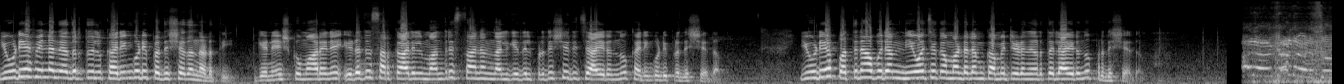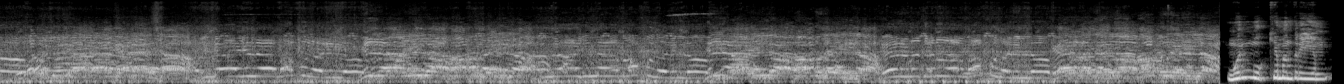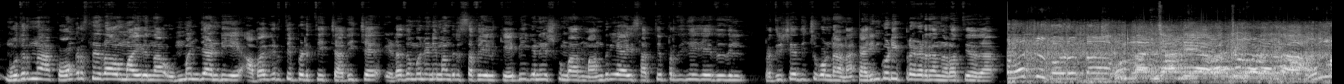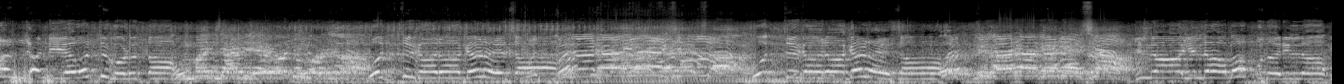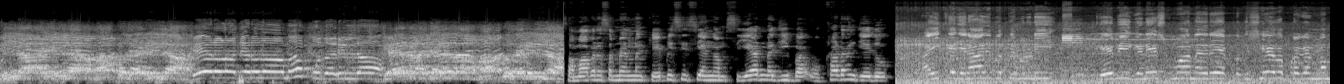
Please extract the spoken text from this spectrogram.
U D എഫിന്റെ നേതൃത്വത്തിൽ കരിങ്കൊടി പ്രതിഷേധം നടത്തി. ഗണേഷ് കുമാറിന് ഇടത് സർക്കാരിൽ മന്ത്രിസ്ഥാനം നൽകിയതിൽ പ്രതിഷേധിച്ചായിരുന്നു കരിങ്കൊടി പ്രതിഷേധം. യു ഡി എഫ് പത്തനാപുരം നിയോജക മണ്ഡലം കമ്മിറ്റിയുടെ നേതൃത്വത്തിലായിരുന്നു പ്രതിഷേധം. മുൻ മുഖ്യമന്ത്രിയും മുതിർന്ന കോൺഗ്രസ് നേതാവുമായിരുന്ന ഉമ്മൻചാണ്ടിയെ അപകീർത്തിപ്പെടുത്തി ചതിച്ച് ഇടതുമുന്നണി മന്ത്രിസഭയിൽ കെ പി ഗണേഷ് കുമാർ മന്ത്രിയായി സത്യപ്രതിജ്ഞ ചെയ്തതിൽ പ്രതിഷേധിച്ചുകൊണ്ടാണ് കരിങ്കൊടി പ്രകടനം നടത്തിയത്. ഉമ്മൻചാണ്ടിയെ സമാപന സമ്മേളനം കെ പി സി സി അംഗം സി ആർ നജീബ് ഉദ്ഘാടനം ചെയ്തു. ഐക്യ ജനാധിപത്യ മുന്നണി കെ വി ഗണേഷ് കുമാറിനെതിരെ പ്രതിഷേധ പ്രകടനം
